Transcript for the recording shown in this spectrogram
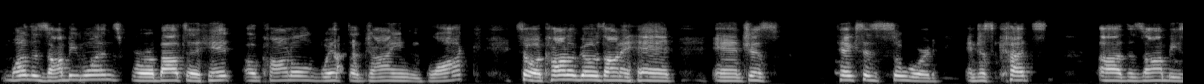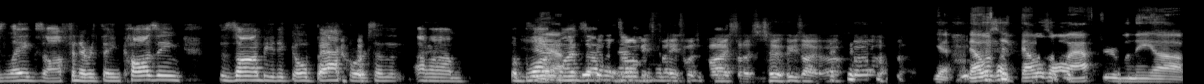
one of the zombie ones were about to hit O'Connell with a giant block. So O'Connell goes on ahead and just takes his sword and just cuts uh, the zombie's legs off and everything, causing the zombie to go backwards. And um, the block Yeah. winds up. at the zombie's face was priceless too. He's like, yeah. That was like that was all after when they uh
